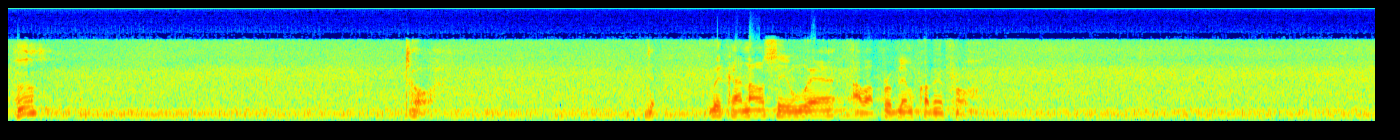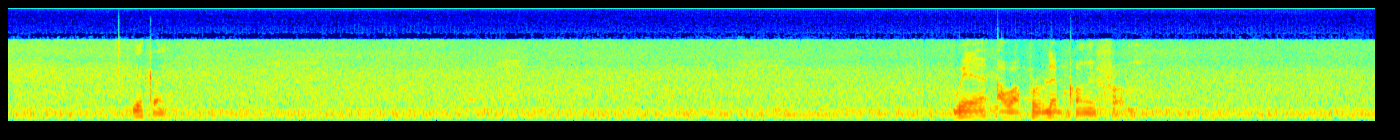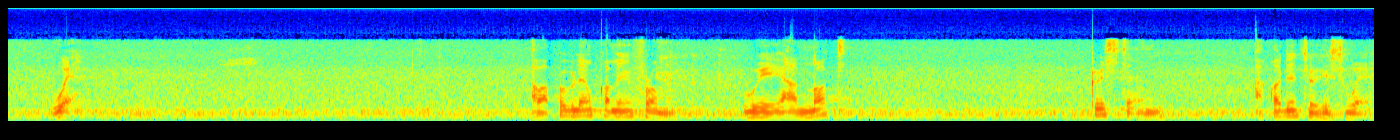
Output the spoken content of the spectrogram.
Huh? So, we can now see where our problem coming from. We can. Where our problem coming from? Where? our problem coming from we are not Christian according to his way.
